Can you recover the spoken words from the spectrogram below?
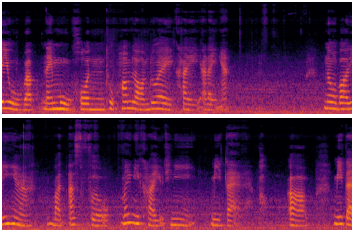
ยอยู่แบบในหมู่คนถูกห้อมล้อมด้วยใครอะไรอย่างเงี้ย nobody here but us flow ไม่มีใครอยู่ที่นี่ มีแต่เอ่อมีแต่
